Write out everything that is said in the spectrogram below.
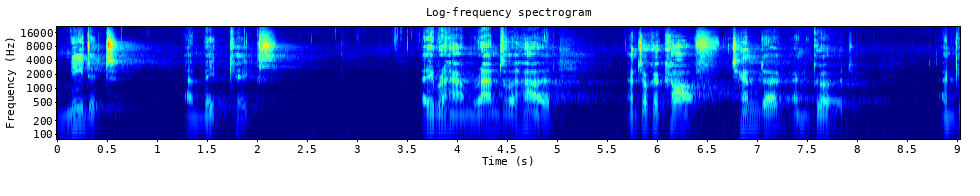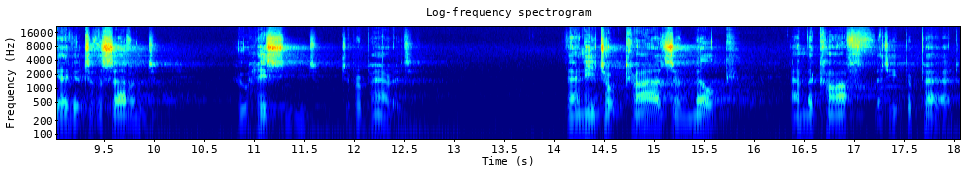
knead it, and make cakes. Abraham ran to the herd and took a calf, tender and good, and gave it to the servant, who hastened to prepare it. Then he took curds and milk and the calf that he prepared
